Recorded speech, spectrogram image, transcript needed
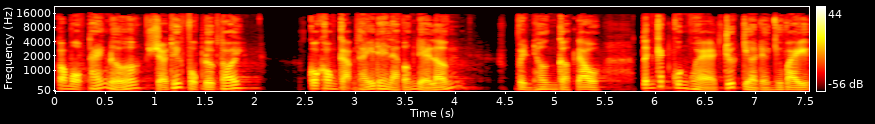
còn một tháng nữa sẽ thuyết phục được thôi. Cô không cảm thấy đây là vấn đề lớn. Vịnh Hân gật đầu, tính cách quân Huệ trước giờ đều như vậy,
